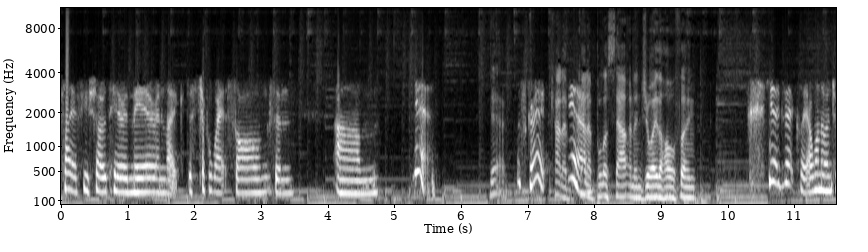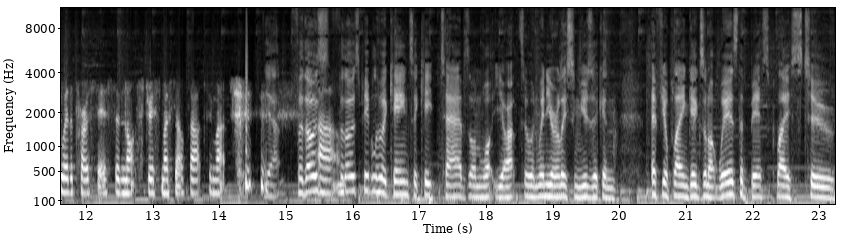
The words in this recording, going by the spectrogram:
play a few shows here and there, and like just chip away at songs, and um, yeah, Yeah, it's great. kind of yeah. kind of bliss out and enjoy the whole thing. yeah, exactly. I want to enjoy the process and not stress myself out too much. Yeah, for those Um, for those people who are keen to keep tabs on what you're up to and when you're releasing music and if you're playing gigs or not, where's the best place to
